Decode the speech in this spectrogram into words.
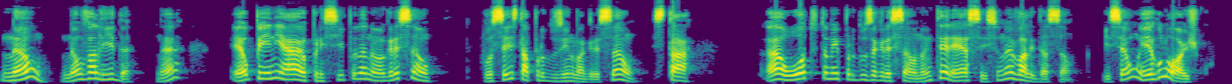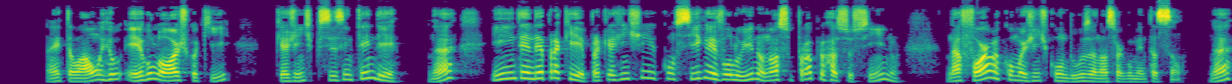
Não, não valida. Né? É o PNA, é o princípio da não agressão. Você está produzindo uma agressão? Está. Ah, o outro também produz agressão. Não interessa, isso não é validação. Isso é um erro lógico. Né? Então há um erro, erro lógico aqui que a gente precisa entender. Né? E entender para quê? Para que a gente consiga evoluir no nosso próprio raciocínio, na forma como a gente conduz a nossa argumentação. Né?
